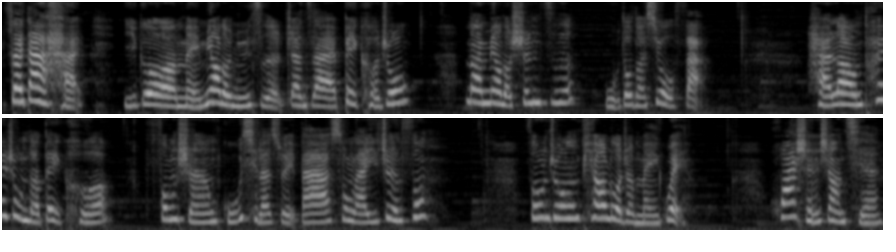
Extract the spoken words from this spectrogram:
在大海，一个美妙的女子站在贝壳中，曼妙的身姿，舞动的秀发，海浪推动着贝壳，风神鼓起了嘴巴，送来一阵风，风中飘落着玫瑰，花神上前，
